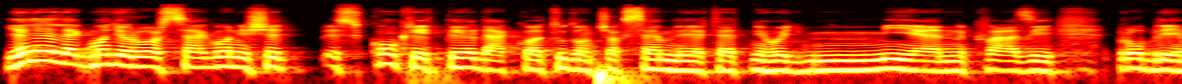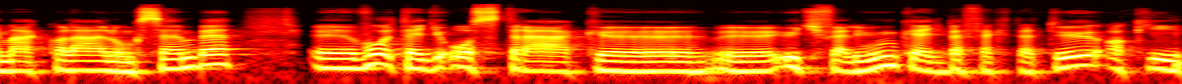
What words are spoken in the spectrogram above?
Jelenleg Magyarországon, és egy, ezt konkrét példákkal tudom csak szemléltetni, hogy milyen kvázi problémákkal állunk szembe. Volt egy osztrák ügyfelünk, egy befektető, aki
